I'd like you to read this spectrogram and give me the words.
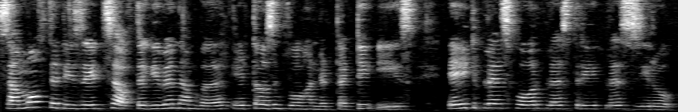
Sum of the digits of the given number 8430 is 8 plus 4 plus 3 plus 0.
